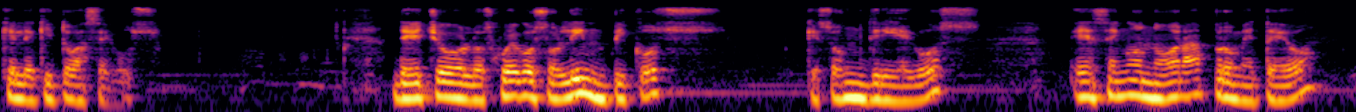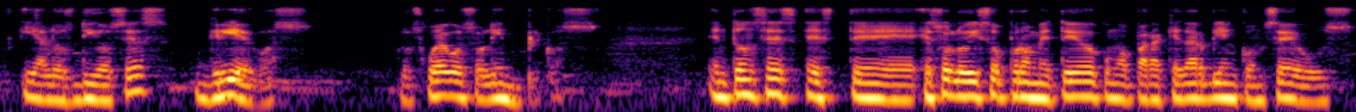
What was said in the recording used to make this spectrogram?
que le quitó a Zeus. De hecho, los Juegos Olímpicos, que son griegos, es en honor a Prometeo y a los dioses griegos, los Juegos Olímpicos. Entonces, este, eso lo hizo Prometeo como para quedar bien con Zeus,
